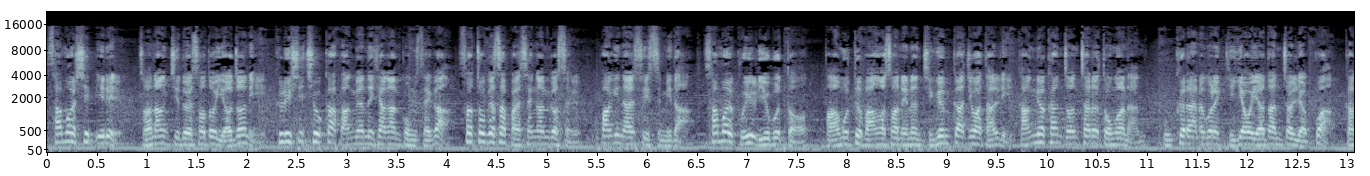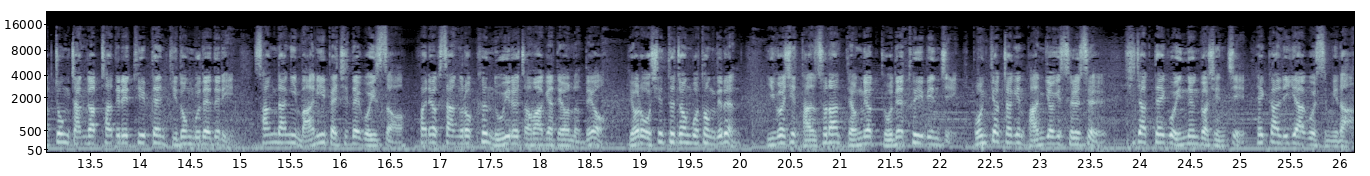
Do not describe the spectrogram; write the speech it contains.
3월 11일 전황 지도에서도 여전히 클리시치우카 방면을 향한 공세가 서쪽에서 발생한 것을 확인할 수 있습니다. 3월 9일 이후부터 바무트 방어선에는 지금까지와 달리 강력한 전차를 동원한 우크라이나군의 기계화 여단 전력과 각종 장갑차들이 투입된 기동 부대들이 상당히 많이 배치되고 있어 화력상으로 큰 우위를 점하게 되었는데요. 여러 OSINT 정보통들은 이것이 단순한 병력 교대 투입인지 본격적인 반격이 슬슬 시작되고 있는 것인지 헷갈리게 하고 있습니다.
